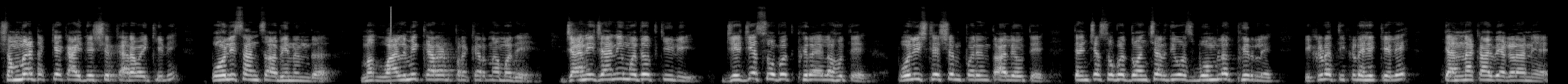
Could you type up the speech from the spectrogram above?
शंभर टक्के कायदेशीर कारवाई केली. पोलिसांचं अभिनंदन. मग वाल्मिक कराड प्रकरणामध्ये ज्याने ज्याने मदत केली जे जे सोबत फिरायला होते पोलीस स्टेशन पर्यंत आले होते त्यांच्यासोबत दोन चार दिवस बोंबलत फिरले. इकडे तिकडे हे केले त्यांना काय वेगळा न्याय?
